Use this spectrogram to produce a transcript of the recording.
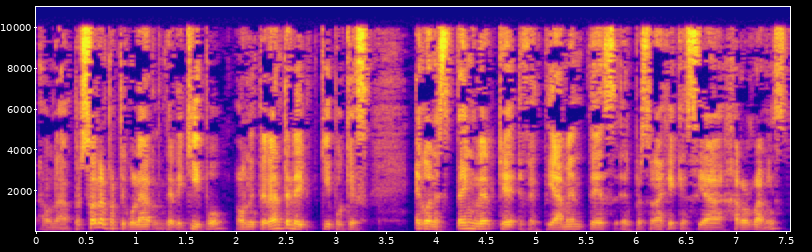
a una persona en particular del equipo, a un integrante del equipo que es Egon Spengler, que efectivamente es el personaje que hacía Harold Ramis,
